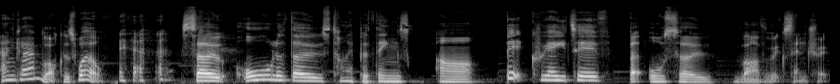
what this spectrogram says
and glam rock as well. so, all of those type of things are a bit creative, but also rather eccentric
